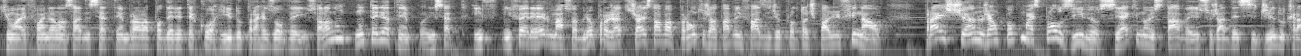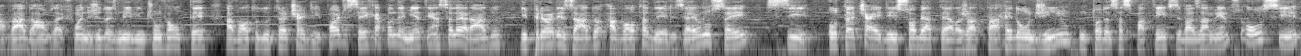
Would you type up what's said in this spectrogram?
Que um iPhone lançado em setembro, ela poderia ter corrido para resolver isso. Ela não, não teria tempo. Em, set, em, em fevereiro, março, abril, o projeto já estava pronto, já estava em fase de prototipagem final. Para este ano já é um pouco mais plausível, se é que não estava isso já decidido, cravado, ah, os iPhones de 2021 vão ter a volta do Touch ID. Pode ser que a pandemia tenha acelerado e priorizado a volta deles. Aí eu não sei se o Touch ID sob a tela já está redondinho, com todas essas patentes e vazamentos, ou se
